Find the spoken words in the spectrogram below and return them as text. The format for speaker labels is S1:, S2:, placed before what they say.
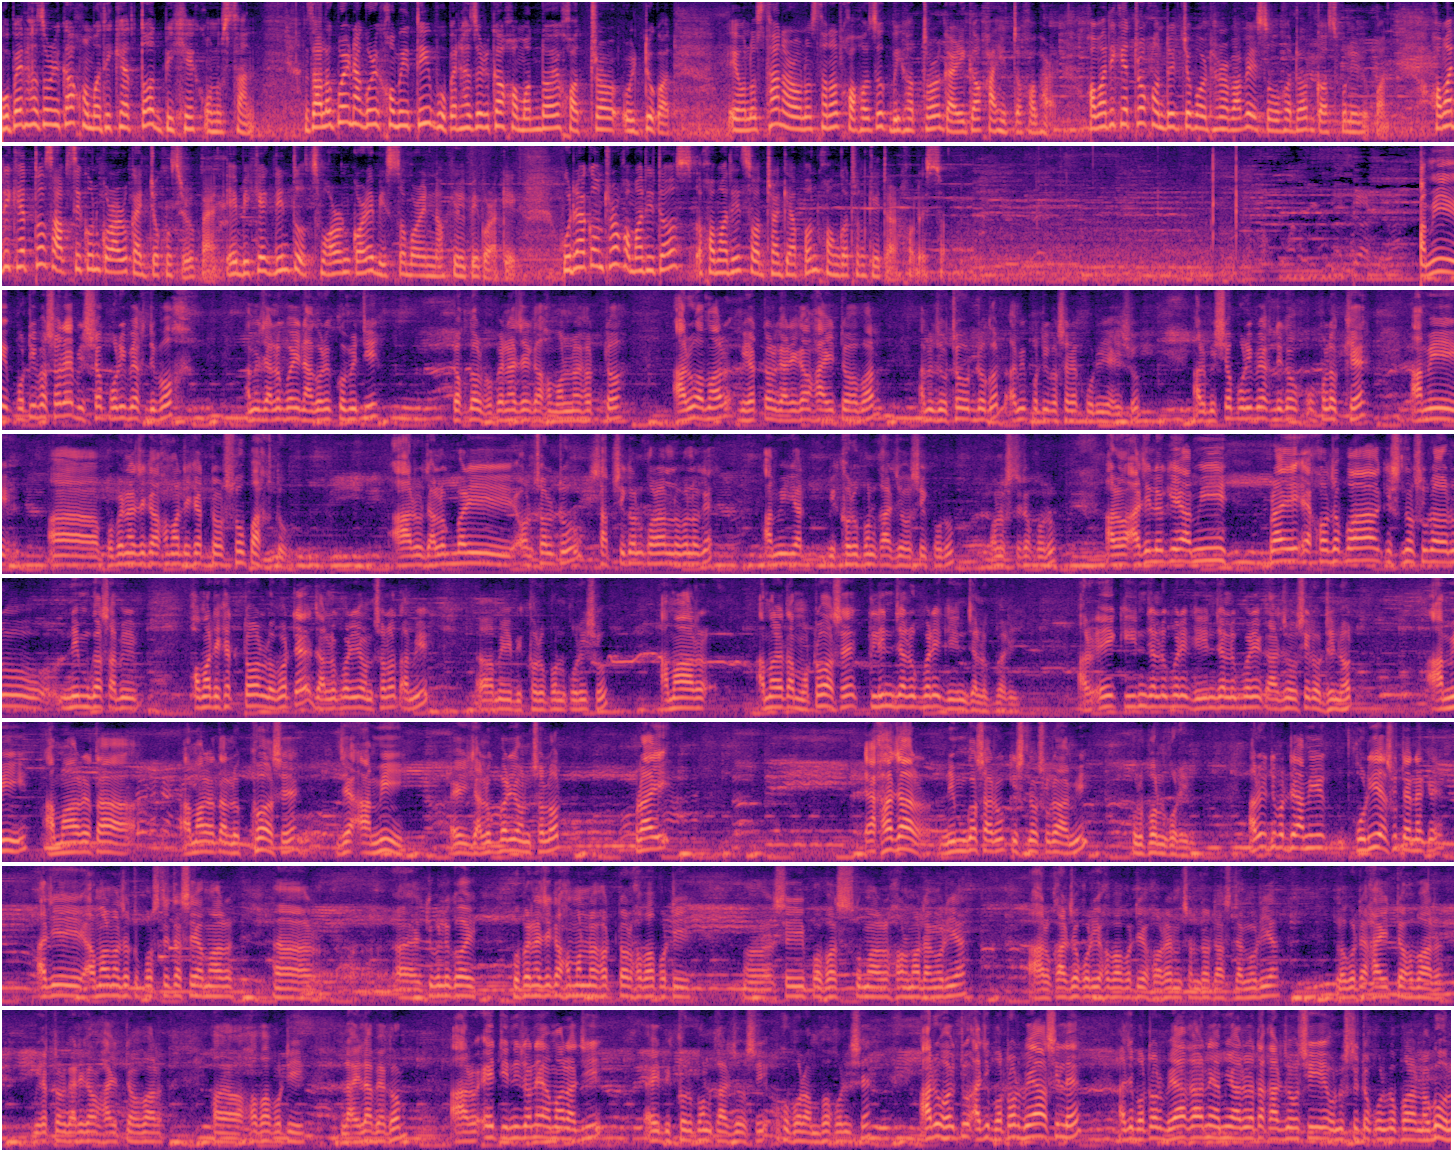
S1: ভূপেন হাজৰিকা সমাধি ক্ষেত্ৰত বিশেষ অনুষ্ঠান। জালুকবাৰী নাগৰিক সমিতি ভূপেন হাজৰিকা সমন্বয় সত্ৰৰ উদ্যোগত। এই অনুষ্ঠান আৰু অনুষ্ঠানত সহযোগ বৃহত্তৰ গাড়ীগাঁও সাহিত্য সভাৰ। সমাধিক্ষেত্ৰ সৌন্দৰ্য বৰ্ধনৰ বাবে চৌহদত গছপুলি ৰোপণ। সমাধিক্ষেত্ৰ চাফ চিকুণ কৰাৰো কাৰ্যসূচী ৰূপায়ণ। এই বিশেষ দিনটোত স্মৰণ কৰে বিশ্ববৰেণ্য শিল্পীগৰাকীক। সুধাকণ্ঠৰ সমাধিত সমাধিত শ্ৰদ্ধা জ্ঞাপন সংগঠনকেইটাৰ সদস্য।
S2: আমি প্ৰতি বছৰে বিশ্ব পৰিৱেশ দিৱস আমি জালুকবাৰী নাগৰিক কমিটি ডক্টৰ ভূপেন হাজৰিকা সমন্বয় সত্ৰ আৰু আমাৰ বৃহত্তৰ গাড়ীগাঁও সাহিত্য সভাৰ আমি যৌথ উদ্যোগত আমি প্ৰতি বছৰে কৰি আহিছোঁ। আৰু বিশ্ব পৰিৱেশ দিৱস উপলক্ষে আমি ভূপেন হাজৰিকা সমাধি ক্ষেত্ৰৰ চৌপাশটো আৰু জালুকবাৰী অঞ্চলটো চাফ চিকুণ কৰাৰ লগে লগে আমি ইয়াত বৃক্ষৰোপণ কাৰ্যসূচী কৰোঁ অনুষ্ঠিত কৰোঁ। আৰু আজিলৈকে আমি প্ৰায় এশজোপা কৃষ্ণচূড়া আৰু নিম গছ আমি সমাধি ক্ষেত্ৰৰ লগতে জালুকবাৰী অঞ্চলত আমি আমি বৃক্ষৰোপণ কৰিছোঁ। আমাৰ আমাৰ এটা মটো আছে ক্লিন জালুকবাৰী গ্ৰীণ জালুকবাৰী। আৰু এই ক্লিন জালুকবাৰী গ্ৰীণ জালুকবাৰী কাৰ্যসূচীৰ অধীনত আমি আমাৰ এটা আমাৰ এটা লক্ষ্য আছে যে আমি এই জালুকবাৰী অঞ্চলত প্ৰায় এক হাজাৰ নিম গছ আৰু কৃষ্ণচূড়া আমি ৰোপণ কৰিম। আৰু ইতিমধ্যে আমি কৰি আছোঁ তেনেকৈ। আজি আমাৰ মাজত উপস্থিত আছে আমাৰ কি বুলি কয় ভূপেন হাজৰিকা সমন্বয় সত্ৰৰ সভাপতি শ্ৰী প্ৰভাস কুমাৰ শৰ্মা ডাঙৰীয়া আৰু কাৰ্যকৰী সভাপতি হৰেণ চন্দ্ৰ দাস ডাঙৰীয়া লগতে সাহিত্য সভাৰ বৃহত্তৰ গাড়ীগাঁও সাহিত্য সভাৰ সভাপতি লাইলা বেগম আৰু এই তিনিজনে আমাৰ আজি এই বৃক্ষৰোপণ কাৰ্যসূচী শুভাৰম্ভ কৰিছে। আৰু হয়তো আজি বতৰ বেয়া আছিলে আজি বতৰ বেয়া কাৰণে আমি আৰু এটা কাৰ্যসূচী অনুষ্ঠিত কৰিব পৰা নগ'ল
